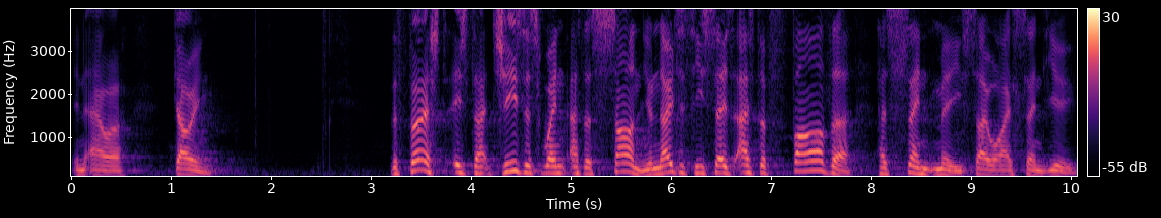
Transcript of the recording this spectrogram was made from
in our going. The first is that Jesus went as a son. You'll notice he says, As the Father has sent me, so I send you.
